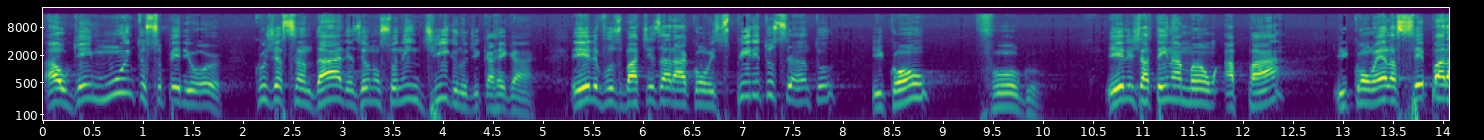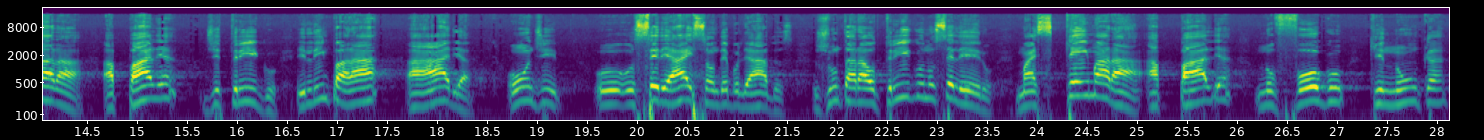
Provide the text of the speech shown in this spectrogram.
alguém muito superior, cujas sandálias eu não sou nem digno de carregar ele vos batizará com o Espírito Santo e com fogo. Ele já tem na mão a pá, e com ela separará a palha de trigo, e limpará a área onde o, os cereais são debulhados. Juntará o trigo no celeiro, mas queimará a palha no fogo que nunca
